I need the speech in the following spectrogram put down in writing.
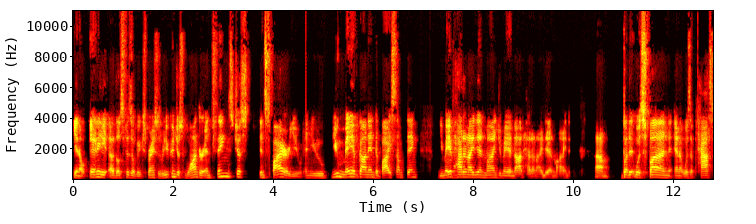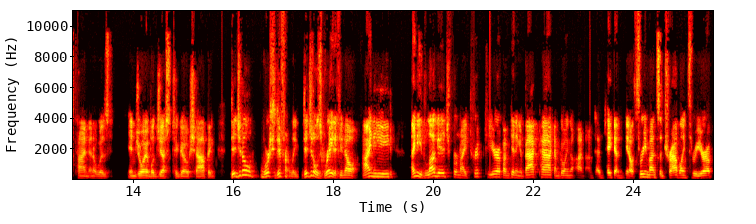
you know any of those physical experiences where you can just wander and things just inspire you and you you may have gone in to buy something you may have had an idea in mind you may have not had an idea in mind um, but it was fun and it was a pastime and it was enjoyable just to go shopping. Digital works differently. Digital is great if you know I need I need luggage for my trip to Europe. I'm getting a backpack. I'm going on. I'm, I'm taking you know three months and traveling through Europe.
